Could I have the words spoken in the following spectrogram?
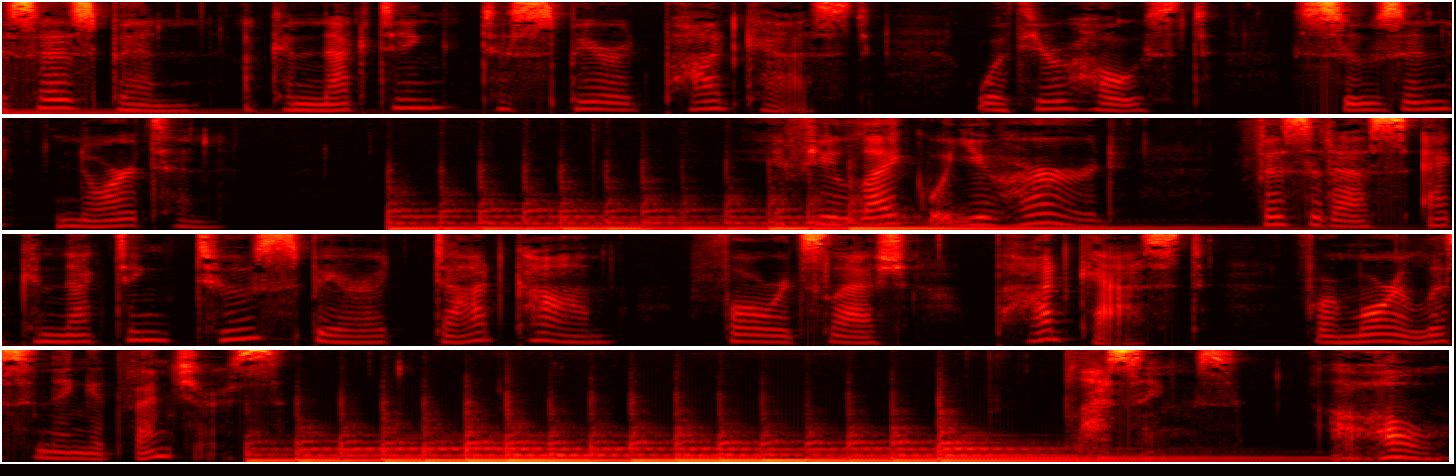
This has been a Connecting to Spirit podcast with your host, Susan Norton. If you like what you heard, visit us at connectingtospirit.com forward slash podcast for more listening adventures. Blessings. Oh.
